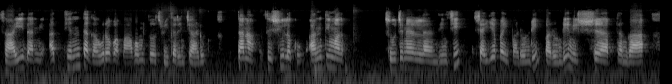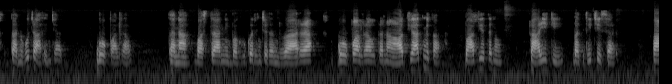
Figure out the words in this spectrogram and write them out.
సాయి దాన్ని అత్యంత గౌరవ భావంతో స్వీకరించాడు. తన శిష్యులకు అంతిమ సూచనలు అందించి శయ్యపై పడుండి పరుండి నిశ్శబ్దంగా తనువు చాలించాడు. గోపాలరావు తన వస్త్రాన్ని బహుకరించడం ద్వారా గోపాలరావు తన ఆధ్యాత్మిక బాధ్యతను సాయికి బదిలీ చేశాడు. ఆ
